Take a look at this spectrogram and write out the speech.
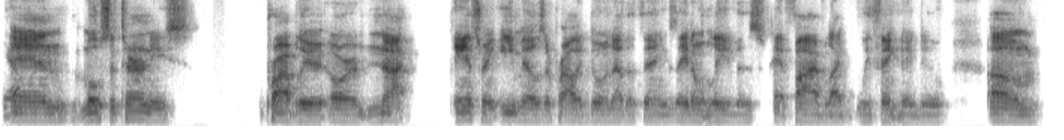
yep. and most attorneys probably are not answering emails. Are probably doing other things. They don't leave us at five like we think they do. Um,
